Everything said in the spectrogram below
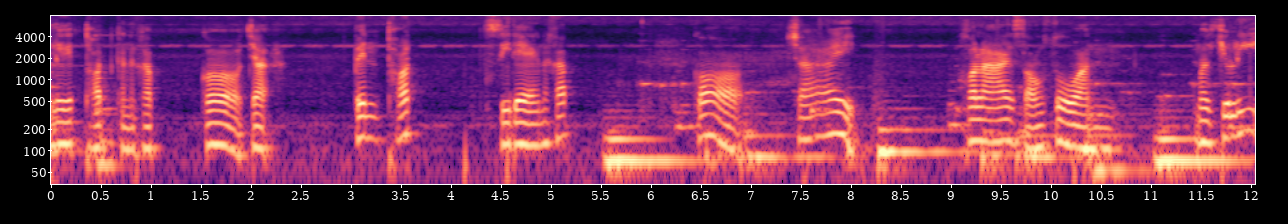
เลดท็อตกันนะครับ ก็จะเป็นท็อตสีแดงนะครับ ก็ใช้คอไรด์สองส่วน Mercury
